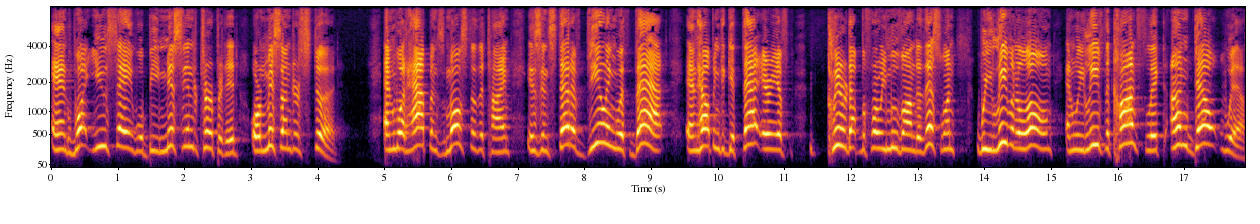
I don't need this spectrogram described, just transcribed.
and what you say will be misinterpreted or misunderstood. And what happens most of the time is instead of dealing with that and helping to get that area cleared up before we move on to this one, we leave it alone and we leave the conflict undealt with.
